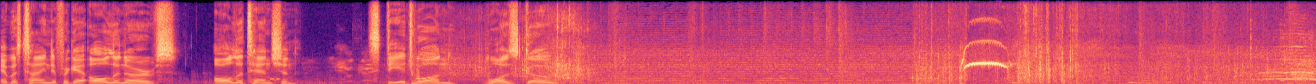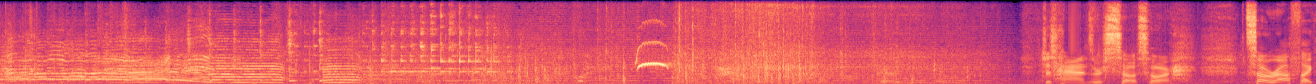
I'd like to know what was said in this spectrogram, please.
It was time to forget all the nerves, all the tension. Stage one was go. Just hands were so sore. It's so rough, like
